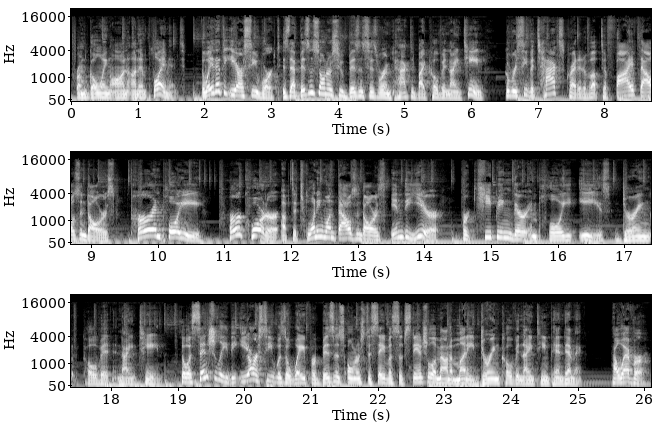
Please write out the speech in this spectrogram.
from going on unemployment. The way that the ERC worked is that business owners whose businesses were impacted by COVID 19 could receive a tax credit of up to $5,000 per employee per quarter, up to $21,000 in the year for keeping their employees during COVID 19. So essentially, the ERC was a way for business owners to save a substantial amount of money during COVID 19 pandemic. However,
